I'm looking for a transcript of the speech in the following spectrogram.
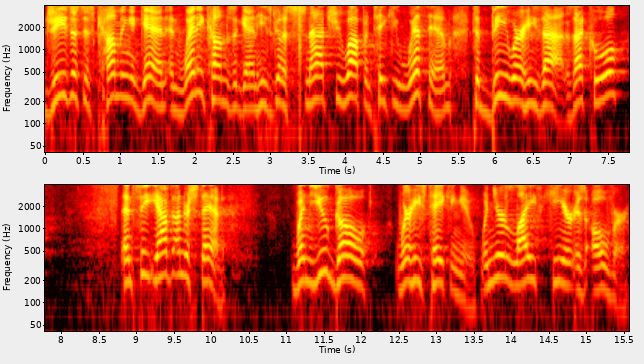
Jesus is coming again, and when he comes again, he's going to snatch you up and take you with him to be where he's at. Is that cool? And see, you have to understand when you go where he's taking you, when your life here is over,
